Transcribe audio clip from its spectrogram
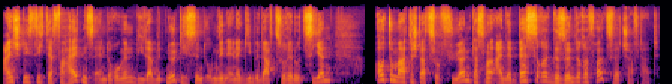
einschließlich der Verhaltensänderungen, die damit nötig sind, um den Energiebedarf zu reduzieren, automatisch dazu führen, dass man eine bessere, gesündere Volkswirtschaft hat.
